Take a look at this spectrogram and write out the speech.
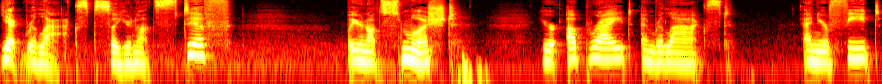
yet relaxed. So you're not stiff, but you're not smushed. You're upright and relaxed, and your feet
